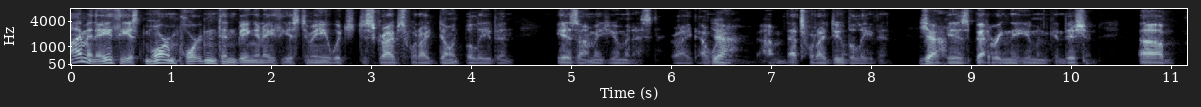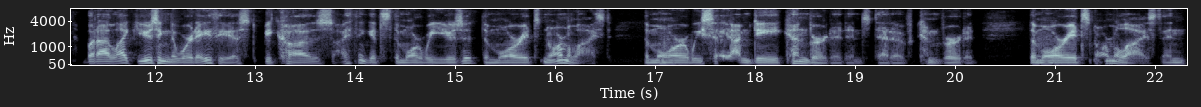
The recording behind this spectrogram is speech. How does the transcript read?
I'm an atheist. More important than being an atheist to me, which describes what I don't believe in, is I'm a humanist, right? I Yeah. um, that's what I do believe in Yeah, is bettering the human condition. Um, but I like using the word atheist because I think it's the more we use it, the more it's normalized. The more we say I'm deconverted instead of converted, the Mhm. more it's normalized. And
